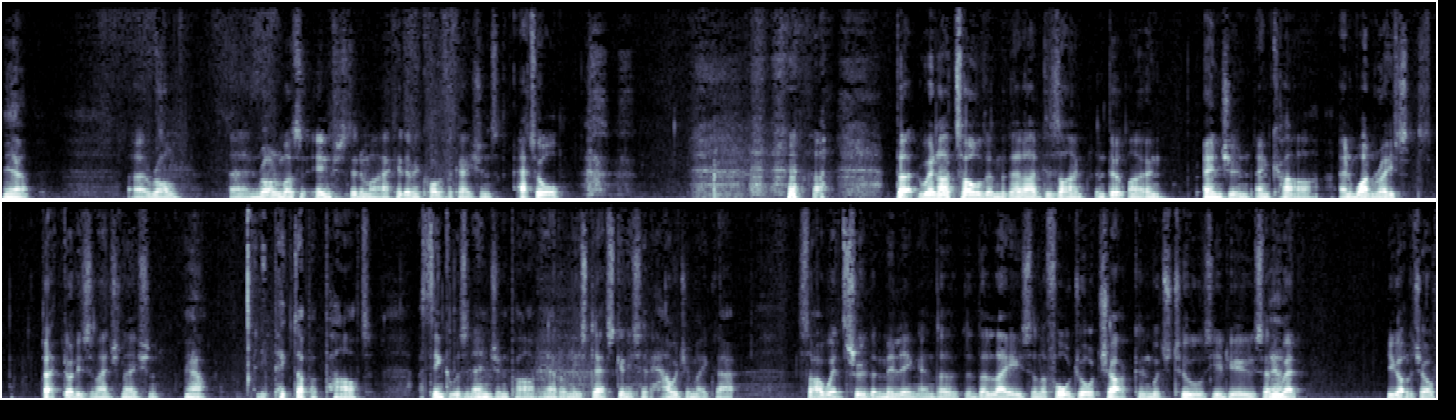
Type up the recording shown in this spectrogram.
Yeah. Uh, Ron, and Ron wasn't interested in my academic qualifications at all. but when I told him that I designed and built my own engine and car and won races, that got his imagination. Yeah. And he picked up a part, I think it was an engine part he had on his desk, and he said, How would you make that? So I went through the milling and the, the, the lathes and the four jaw chuck and which tools you'd use, and Yeah. he went, You got the job.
